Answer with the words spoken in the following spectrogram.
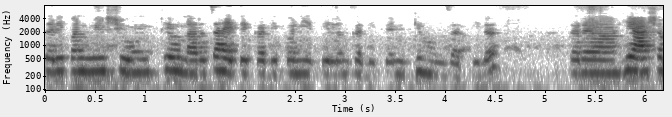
तरी पण मी शिवून ठेवणारच आहे ते कधी पण येतील आणि कधी पण घेऊन जातील. तर हे अशा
